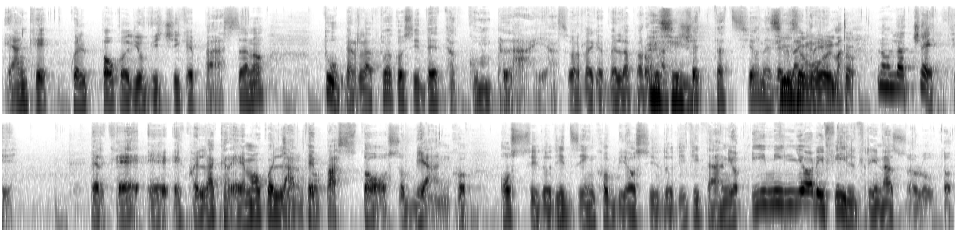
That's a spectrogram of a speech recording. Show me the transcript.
e anche quel poco di UVC che passano, tu per la tua cosiddetta compliance, guarda che bella parola, eh sì. accettazione si della crema, molto. non l'accetti perché è, è quella crema o quel latte Certo. pastoso, bianco, ossido di zinco, biossido di titanio, i migliori filtri in assoluto.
